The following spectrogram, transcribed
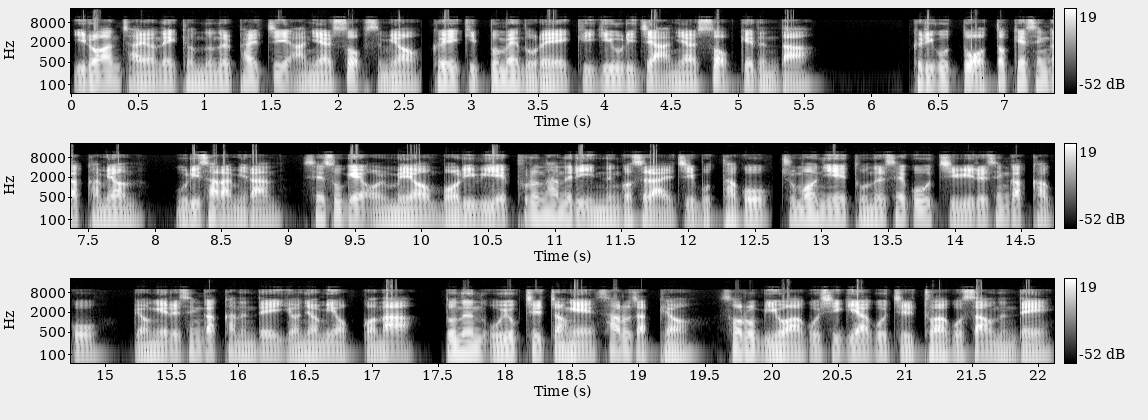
이러한 자연의 견눈을 팔지 아니할 수 없으며 그의 기쁨의 노래에 귀 기울이지 아니할 수 없게 된다. 그리고 또 어떻게 생각하면 우리 사람이란 새 속에 얼매여 머리 위에 푸른 하늘이 있는 것을 알지 못하고 주머니에 돈을 세고 지위를 생각하고 명예를 생각하는데 여념이 없거나 또는 오욕칠정에 사로잡혀 서로 미워하고 시기하고 질투하고 싸우는데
